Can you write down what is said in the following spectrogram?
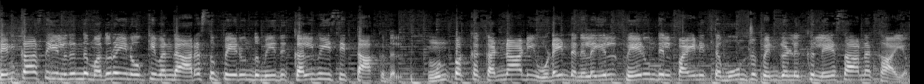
தென்காசியிலிருந்து மதுரை நோக்கி வந்த அரசு பேருந்து மீது கல்வீசி தாக்குதல். முன்பக்க கண்ணாடி உடைந்த நிலையில் பேருந்தில் பயணித்த மூன்று பெண்களுக்கு லேசான காயம்.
